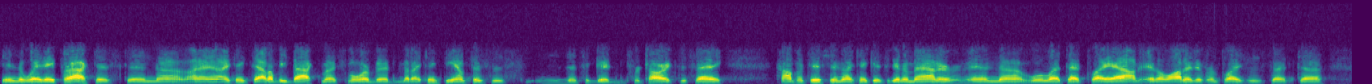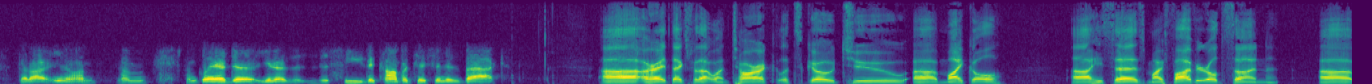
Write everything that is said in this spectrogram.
in the way they practiced, and uh, I, I think that'll be back much more. But but I think the emphasis that's a good for Tarek to say. Competition, I think, is going to matter, and uh, we'll let that play out at a lot of different places. But uh, but I, you know, I'm I'm I'm glad to you know to see the competition is back. Uh, all right, thanks for that one, Tarek. Let's go to uh, Michael. Uh, he says, "My five-year-old son uh,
